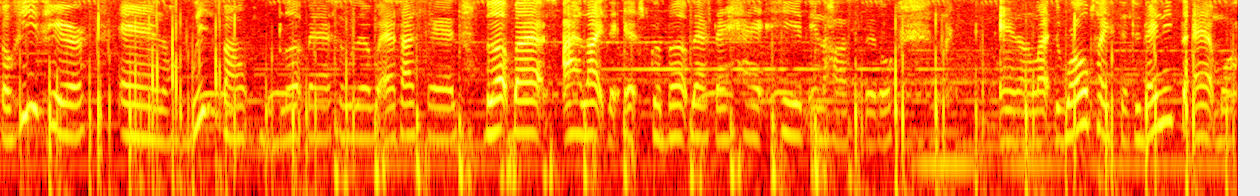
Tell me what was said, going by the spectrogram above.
So he's here, and we found blood baths or whatever. As I said, blood baths. I like the extra blood baths they had hid in the hospital. And I like the role play center. They need to add more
